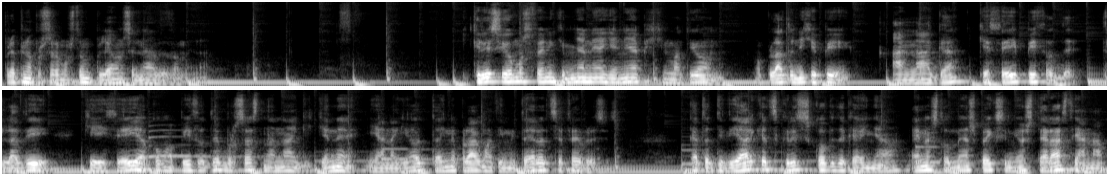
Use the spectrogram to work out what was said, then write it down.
πρέπει να προσαρμοστούν πλέον σε νέα δεδομένα. Η κρίση όμως φέρνει και μια νέα γενιά επιχειρηματιών. Ο Πλάτων είχε πει: Ανάγκα και θεοί πείθονται. Δηλαδή, και οι θεοί ακόμα πείθονται μπροστά στην ανάγκη. Και ναι, η αναγκαιότητα είναι πράγματι η μητέρα της εφεύρεσης. Κατά τη διάρκεια της κρίσης COVID-19, ένας τομέας που έχει σημειώσει τεράστια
